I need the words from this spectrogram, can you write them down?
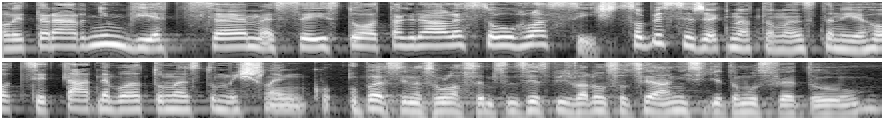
literárním vědcem, esejistou a tak dále souhlasíš, co by si řekl na tenhle ten jeho citát nebo na tuhle tu myšlenku? Úplně si nesouhlasím, myslím si, že spíš vládnou sociální sítě tomu světu.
